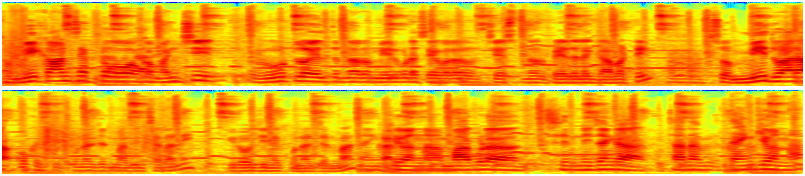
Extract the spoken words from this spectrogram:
సో మీ కాన్సెప్ట్ ఒక మంచి రూట్లో వెళ్తున్నారు. మీరు కూడా సేవలు చేస్తున్నారు పేదలకు కాబట్టి. సో మీ ద్వారా ఒకరికి పునర్జన్మ అందించాలని ఈరోజు ఈయన పునర్జన్మ థ్యాంక్ యూ అన్న. మాకు కూడా నిజంగా చాలా థ్యాంక్ యూ అన్న.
